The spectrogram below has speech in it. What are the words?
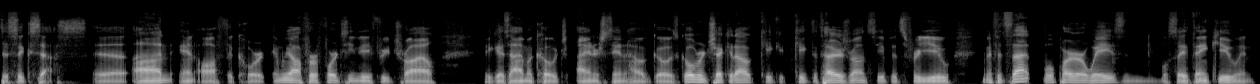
to success uh, on and off the court. And we offer a 14-day free trial because I'm a coach. I understand how it goes. Go over and check it out. Kick kick the tires around, see if it's for you. And if it's not, we'll part our ways and we'll say thank you and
